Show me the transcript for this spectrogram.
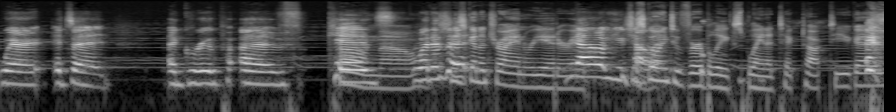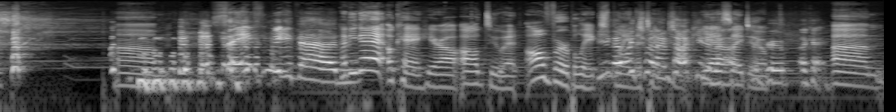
where it's a a group of kids. Oh no. What is She's it? gonna try and reiterate. No, you She's tell going it. to verbally explain a TikTok to you guys. um, save me then. have you guys? Okay, here I'll, I'll do it. I'll verbally explain. You know which the one TikTok. I'm talking yes, about? Yes, I the do. group? Okay. Um,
